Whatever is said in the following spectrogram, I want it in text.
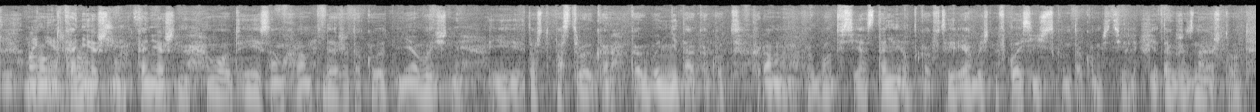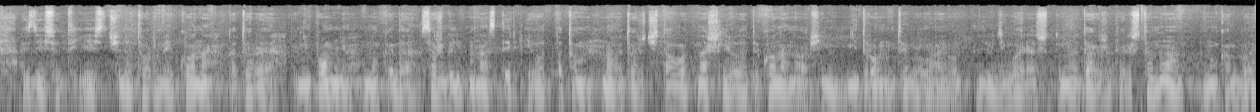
греческие манер. Ну, конечно, получается. конечно. Вот. И сам храм даже такой вот необычный. И то, что постройка как бы не так, как вот храмы, как бы вот все остальные, вот как в Твери обычно в классическом таком стиле. Я также знаю, что вот здесь вот есть чудотворная икона, которая, не помню, ну, когда сожгли монастырь, и вот потом, ну, я тоже читал, вот нашли вот эту икону, она вообще не тронутая была. И вот люди говорят, что, ну, и также говорят, что она, ну, как бы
